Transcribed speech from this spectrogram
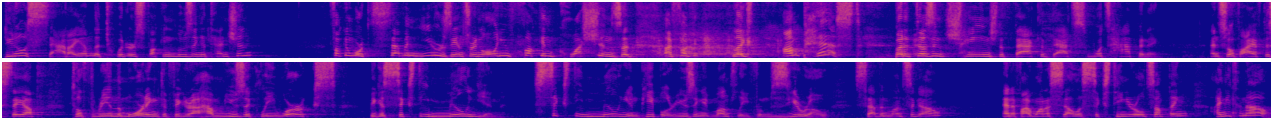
Do you know how sad I am that Twitter is fucking losing attention? Fucking worked seven years answering all you fucking questions that I fucking, like, I'm pissed. But it doesn't change the fact that that's what's happening. And so if I have to stay up till three in the morning to figure out how Musical.ly works, because 60 million, 60 million people are using it monthly from zero seven months ago, and if I want to sell a 16 year old something, I need to know.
